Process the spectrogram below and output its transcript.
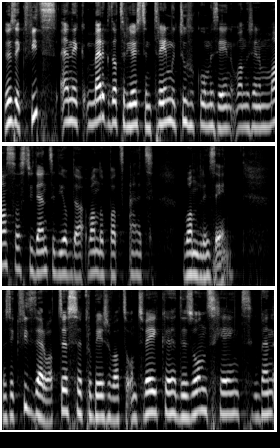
Dus ik fiets en ik merk dat er juist een trein moet toegekomen zijn, want er zijn een massa studenten die op dat wandelpad aan het wandelen zijn. Dus ik fiets daar wat tussen, probeer ze wat te ontwijken. De zon schijnt. Ik ben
